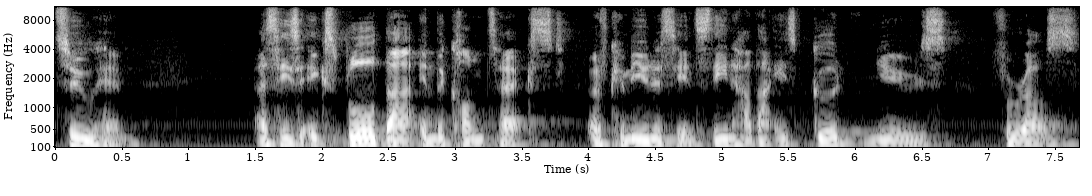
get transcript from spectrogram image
to him as he's explored that in the context of community and seen how that is good news for us.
